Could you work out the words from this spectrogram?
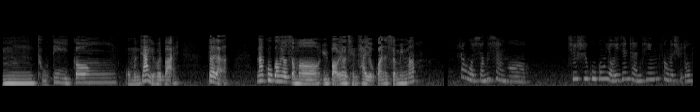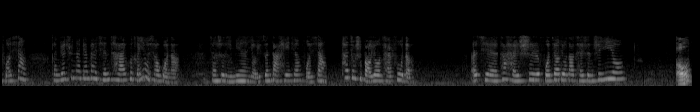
嗯，土地公，我们家也会拜。对了，那故宫有什么与保佑钱财有关的神明吗？让我想想哦，其实故宫有一间展厅，放了许多佛像，感觉去那边拜钱财会很有效果呢。像是里面有一尊大黑天佛像。它就是保佑财富的，而且它还是佛教六大财神之一哦。哦，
